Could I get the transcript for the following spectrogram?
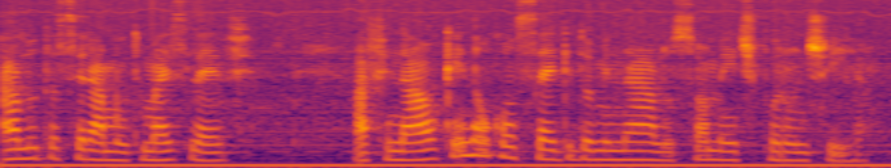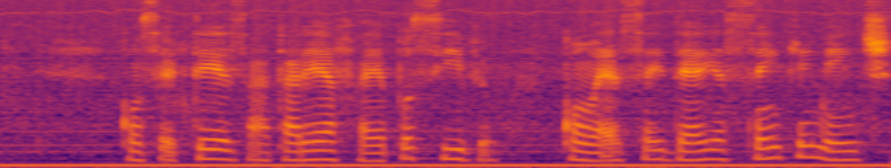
a luta será muito mais leve. Afinal, quem não consegue dominá-lo somente por um dia? Com certeza, a tarefa é possível. Com essa ideia sempre em mente,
